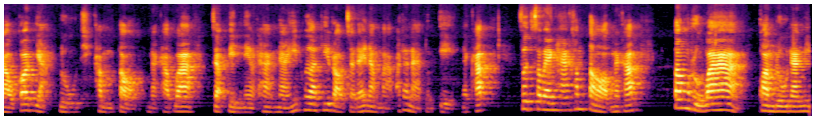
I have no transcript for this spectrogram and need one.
เราก็อยากรู้คำตอบนะครับ ว่าจะเป็นแนวทางไหนเพื่อที่เราจะได้นำมาพัฒนาตนเองนะครับ ฝึกแสวงหาคำตอบนะครับ ต้องรู้ว่า ความรู้นั้นมี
